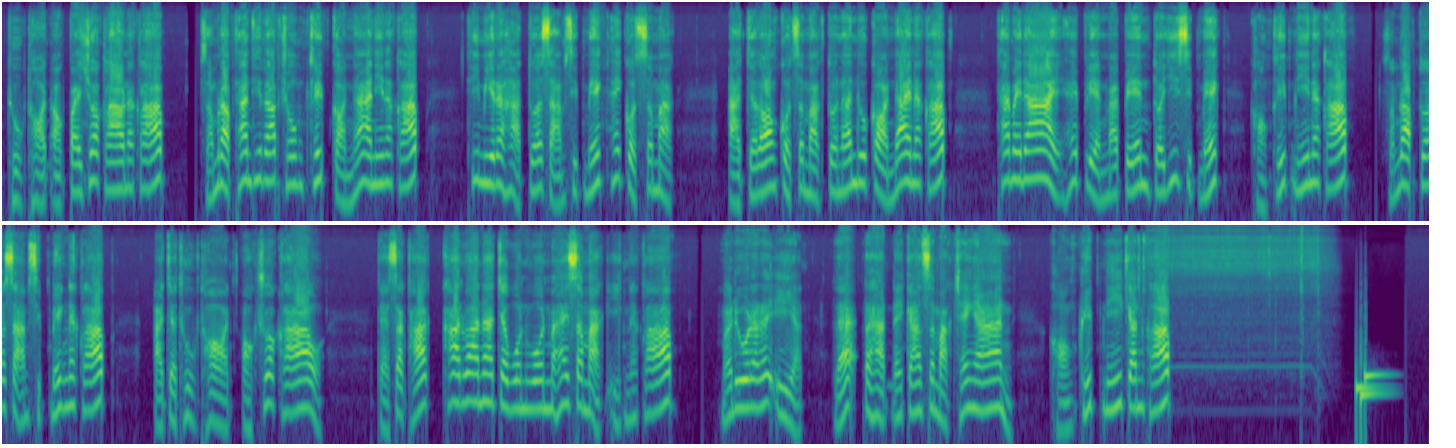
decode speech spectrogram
ถูกถอดออกไปชั่วคราวนะครับสำหรับท่านที่รับชมคลิปก่อนหน้านี้นะครับ ที่มีรหัสตัว 30 เมกให้กดสมัคร อาจจะลองกดสมัครตัวนั้นดูก่อนได้นะครับ ถ้าไม่ได้ให้เปลี่ยนมาเป็นตัว 20 เมกของคลิปนี้นะครับสำหรับตัว 30 เมกนะครับ อาจจะถูกถอดออกชั่วคราว แต่สักพักคาดว่าน่าจะวนๆมาให้สมัครอีกนะครับ มาดูรายละเอียดและรหัสในการสมัครใช้งานของคลิปนี้กันครับ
